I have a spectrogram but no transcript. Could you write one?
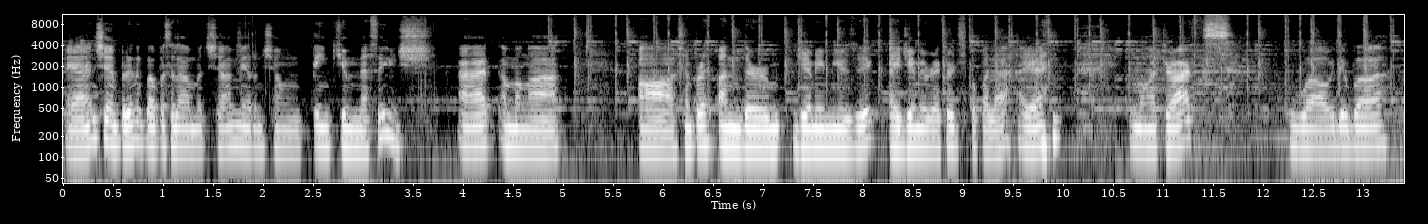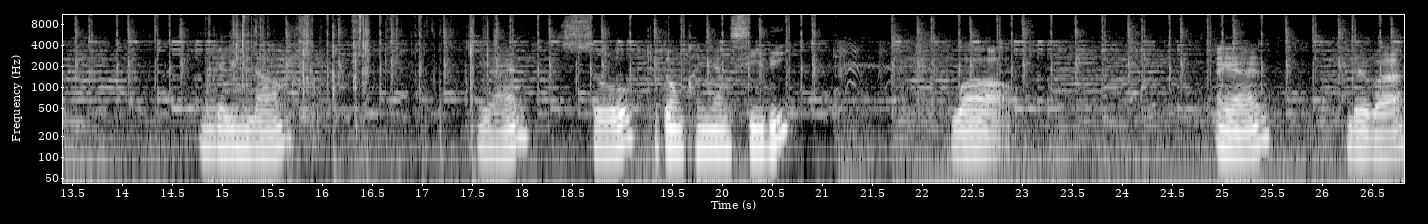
Ayan, syempre nagpapasalamat siya. Meron siyang thank you message. At ang mga uh, syempre under GMA Music, ay GMA Records pa pala. Ayan. Yung mga tracks. Wow, 'di ba? Ang galing lang. Ayan. So, itong kanyang CD. Wow. Ayan. 'Di ba?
